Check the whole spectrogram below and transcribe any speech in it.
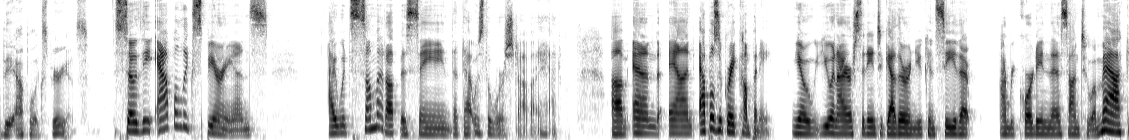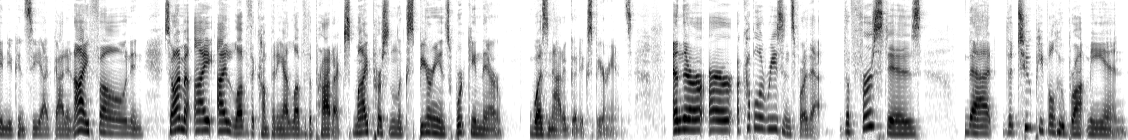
the Apple experience. So the Apple experience, I would sum it up as saying that that was the worst job I had. Um, and and Apple's a great company. You know, you and I are sitting together, and you can see that I'm recording this onto a Mac, and you can see I've got an iPhone, and so I'm I I love the company. I love the products. My personal experience working there was not a good experience, and there are a couple of reasons for that. The first is that the two people who brought me in,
